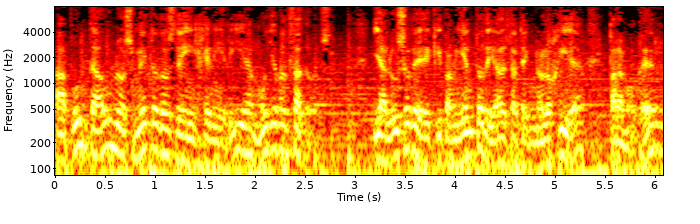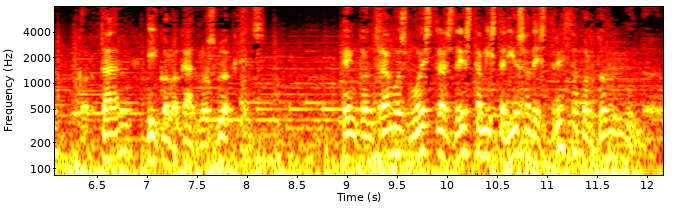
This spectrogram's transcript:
apunta a unos métodos de ingeniería muy avanzados y al uso de equipamiento de alta tecnología para mover, cortar y colocar los bloques. Encontramos muestras de esta misteriosa destreza por todo el mundo.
